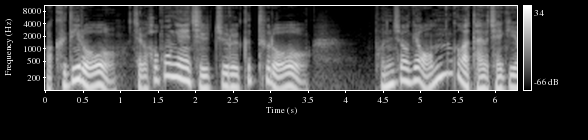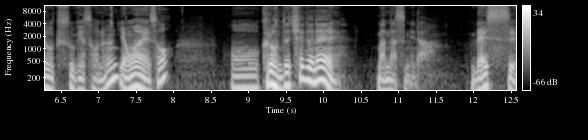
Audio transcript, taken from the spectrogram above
어, 그 뒤로 제가 허공에의 질주를 끝으로 본 적이 없는 것 같아요. 제 기억 속에서는 영화에서. 어, 그런데 최근에 만났습니다. Mass.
